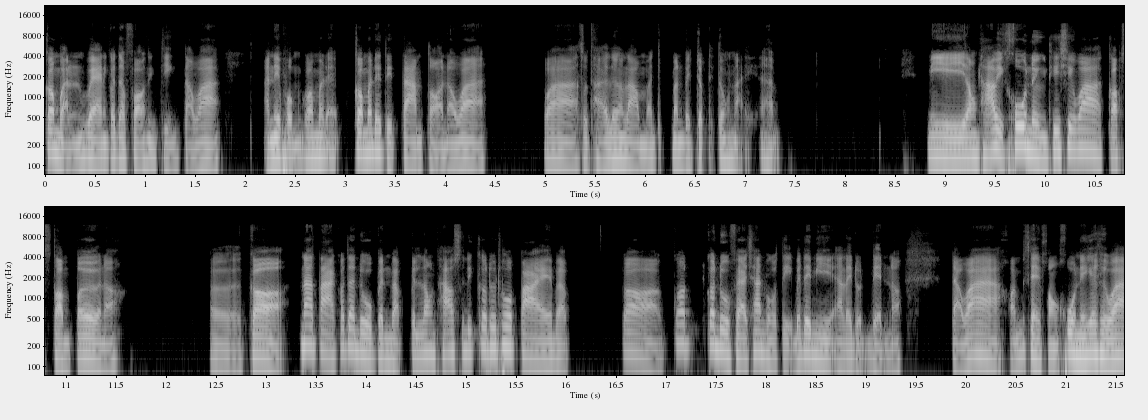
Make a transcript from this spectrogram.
ก็เหมือนแวนก็จะฟ้องจริง ๆ แต่ว่า อันนี้ผมก็ไม่ได้ก็ไม่ได้ติดตามต่อนะว่า ว่าสุดท้ายเรื่องราวมันมันไปจบที่ตรงไหนนะครับ มีรองเท้าอีกคู่หนึ่งที่ชื่อว่า g o p Stomper เนาะเออก็หน้าตาก็จะดูเป็นแบบเป็นรองเท้า sneaker ทั่วๆไปแบบ ก็ก็ก็ดูแฟชั่นปกติไม่ได้มีอะไรโดดเด่นเนาะแต่ว่าความพิเศษของคู่นี้ก็คือว่า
